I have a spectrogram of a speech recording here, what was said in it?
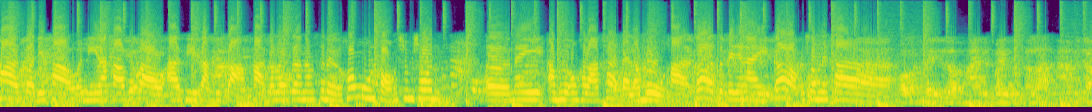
ค่ะ สวัสดีค่ะ วันนี้นะคะ พวกเรา RC 33ค่ะกำลังจะนำเสนอข้อมูลของชุมชนเอ่อในอำเภอองคลักษ์ค่ะ แต่ละหมู่ค่ะ ก็จะเป็นยังไงก็ไปชมเลยค่ะเขาใช้เรือพายไปบนตลาดน้ำไม่จ้า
